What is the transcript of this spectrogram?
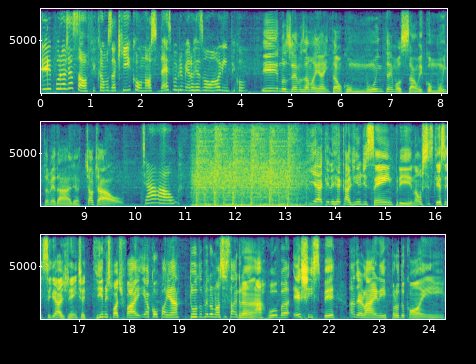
E por hoje é só, ficamos aqui com o nosso 11º Resumão Olímpico. E nos vemos amanhã então com muita emoção e com muita medalha. Tchau, tchau. Tchau. E é aquele recadinho de sempre. Não se esqueça de seguir a gente aqui no Spotify e acompanhar tudo pelo nosso Instagram, arroba exp_producoin.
